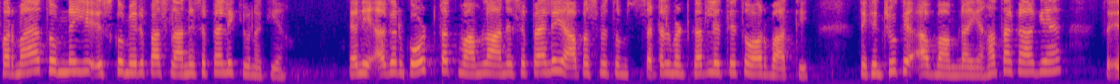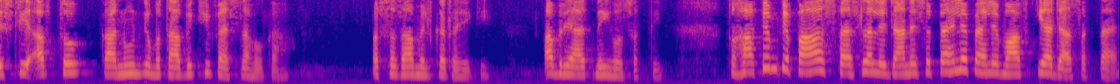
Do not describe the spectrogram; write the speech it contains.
فرمایا، تم نے یہ اس کو میرے پاس لانے سے پہلے کیوں نہ کیا؟ یعنی اگر کورٹ تک معاملہ آنے سے پہلے ہی آپس میں تم سیٹلمنٹ کر لیتے تو اور بات تھی۔ لیکن چونکہ اب معاملہ یہاں تک آ گیا ہے تو اس لیے اب تو قانون کے مطابق ہی فیصلہ ہوگا اور سزا مل کر رہے گی۔ اب رعایت نہیں ہو سکتی۔ تو حاکم کے پاس فیصلہ لے جانے سے پہلے پہلے معاف کیا جا سکتا ہے۔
